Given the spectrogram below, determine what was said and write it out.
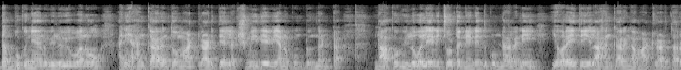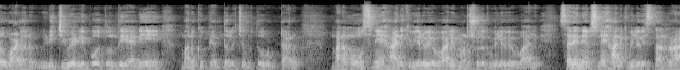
డబ్బుకు నేను విలువ ఇవ్వను అని అహంకారంతో మాట్లాడితే లక్ష్మీదేవి అనుకుంటుందంట. నాకు విలువ లేని చోట నేనెందుకు ఉండాలని ఎవరైతే ఇలా అహంకారంగా మాట్లాడతారో వాళ్ళను విడిచి వెళ్ళిపోతుంది అని మనకు పెద్దలు చెబుతూ ఉంటారు. మనము స్నేహానికి విలువ ఇవ్వాలి మనుషులకు విలువ ఇవ్వాలి. సరే నేను స్నేహానికి విలువిస్తానురా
